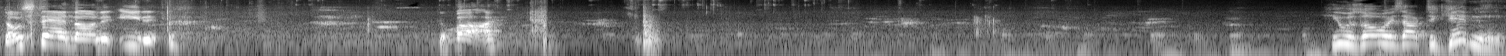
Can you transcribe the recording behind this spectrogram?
Don't stand on it, eat it. Goodbye. He was always out to get me.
